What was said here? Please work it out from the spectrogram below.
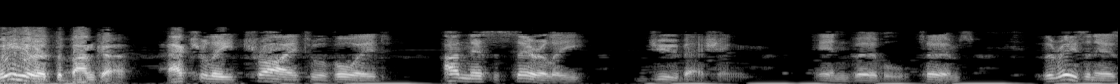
We here at the bunker actually try to avoid unnecessarily Jew bashing in verbal terms. The reason is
